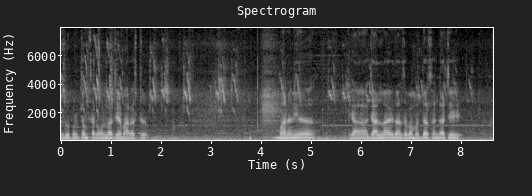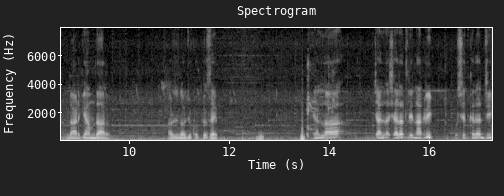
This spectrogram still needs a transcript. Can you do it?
सर्वप्रथम सर्वांना जय महाराष्ट्र. माननीय या जालना विधानसभा मतदारसंघाचे लाडके आमदार अर्जुनरावजी खोतकर साहेब. यांना जालना शहरातले नागरिक व शेतकऱ्यांची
